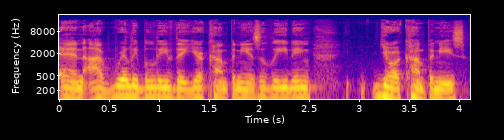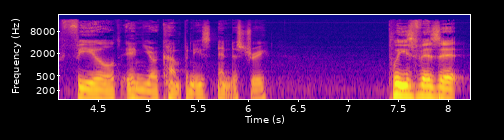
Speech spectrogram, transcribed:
and I really believe that your company is leading your company's field in your company's industry. Please visit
